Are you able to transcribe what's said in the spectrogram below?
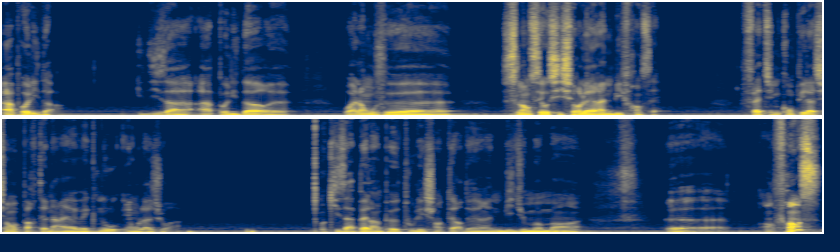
à Polydor. Ils disent à, à Polydor, euh, voilà, on veut se lancer aussi sur le RB français. Faites une compilation en partenariat avec nous et on la jouera. Donc ils appellent un peu tous les chanteurs de RB du moment. euh, en France.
